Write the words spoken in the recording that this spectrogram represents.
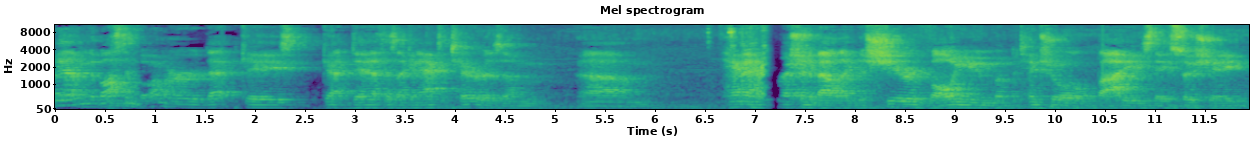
Yeah, I mean, the Boston bomber, that case got death as like an act of terrorism. Um, Hannah had a question about like the sheer volume of potential bodies they associate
